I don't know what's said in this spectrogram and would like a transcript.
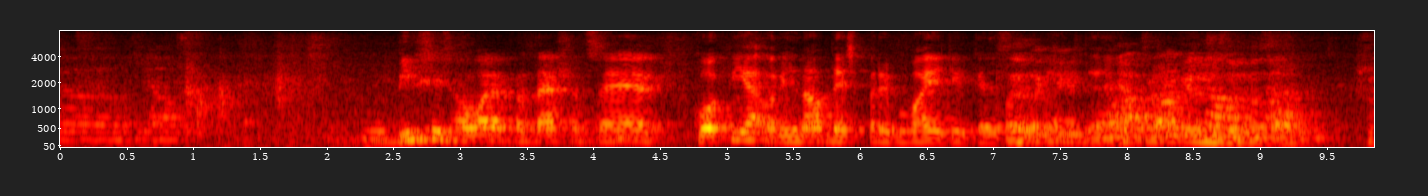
е, матеріалу? Більшість говорить про те, що це копія, оригінал десь перебуває тільки не пам'ятаю Все-таки де. я правильно загадав, що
